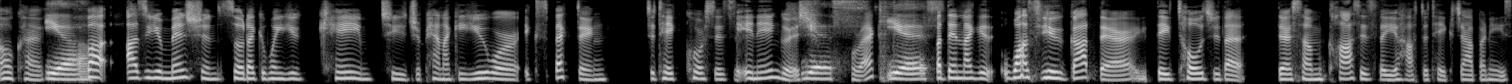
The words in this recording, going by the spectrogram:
okay. Yeah. But as you mentioned, so like when you came to Japan, like you were expecting to take courses in English, yes. correct? Yes. But then, like once you got there, they told you that there's some classes that you have to take Japanese.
